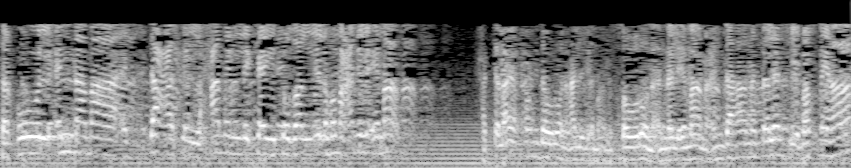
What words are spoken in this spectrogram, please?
تقول إنما ادعت الحمل لكي تضللهم عن الإمام. حتى لا يبقون يدورون على الإمام. يتصورون أن الإمام عندها مثلا في بطنها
